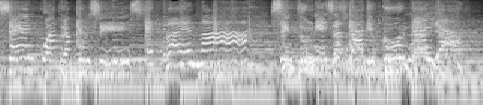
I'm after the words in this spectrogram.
104.6 FM. Sintonitzes Ràdio Cornellà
